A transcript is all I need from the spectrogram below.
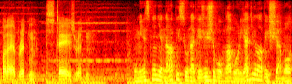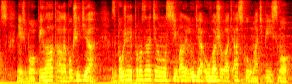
What I have written stays written. Umiestnenie nápisu nad Ježišovu hlavu riadila vyššia moc, než bol Pilát alebo Židia. Z Božej prozreteľnosti mali ľudia uvažovať a skúmať písmo.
